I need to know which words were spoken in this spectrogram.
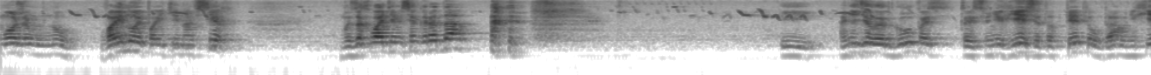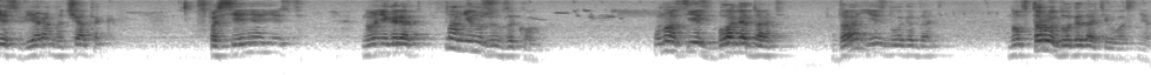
можем ну, войной пойти на всех. Мы захватим все города. И они делают глупость, то есть у них есть этот пепел, да, у них есть вера, начаток, спасение есть. Но они говорят, нам не нужен закон. у нас есть благодать. Да, есть благодать. Но второй благодати у вас нет.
